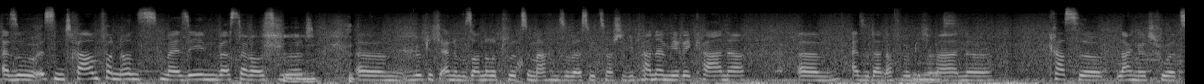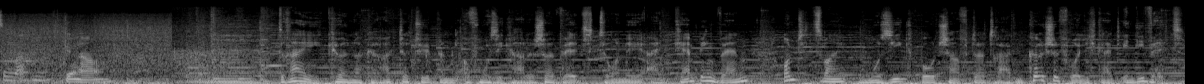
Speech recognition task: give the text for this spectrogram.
also ist ein Traum von uns, mal sehen, was daraus wird, ähm, wirklich eine besondere Tour zu machen, sowas wie zum Beispiel die Panamerikaner ähm, also dann auch wirklich yes. mal eine krasse, lange Tour zu machen. Genau. Drei Kölner Charaktertypen auf musikalischer Welttournee. Ein Campingvan und zwei Musikbotschafter tragen Kölsche Fröhlichkeit in die Welt.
